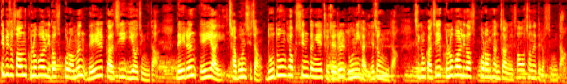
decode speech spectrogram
TV조선 글로벌 리더스 포럼은 내일까지 이어집니다. 내일은 AI, 자본시장, 노동혁신 등의 주제를 논의할 예정입니다. 지금까지 글로벌 리더스 포럼 현장에서 전해드렸습니다.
